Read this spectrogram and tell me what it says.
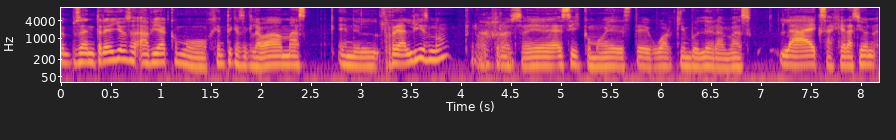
ah, pues entre ellos había como gente que se clavaba más en el realismo, pero Ajá. otros, eh, así como este War Kimball era más la exageración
